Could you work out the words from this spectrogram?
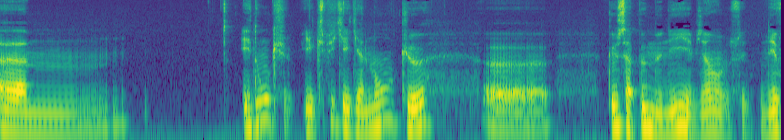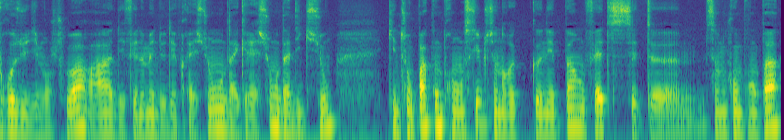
Euh, et donc, il explique également que, euh, que ça peut mener, eh bien, cette névrose du dimanche soir, à des phénomènes de dépression, d'agression, d'addiction, qui ne sont pas compréhensibles si on ne reconnaît pas, en fait, cette, euh, ne comprend pas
